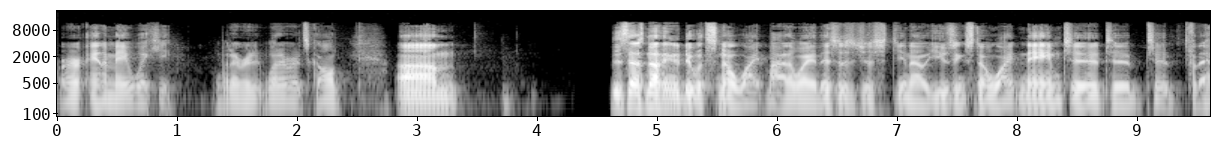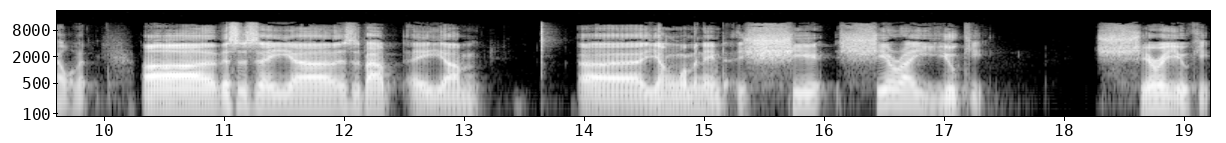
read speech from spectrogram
or Anime Wiki, whatever whatever it's called. Um, this has nothing to do with Snow White, by the way. This is just you know using Snow White name to to to for the hell of it. Uh, this is a uh, this is about a um, uh, young woman named Shi- Shirayuki. Shirayuki.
